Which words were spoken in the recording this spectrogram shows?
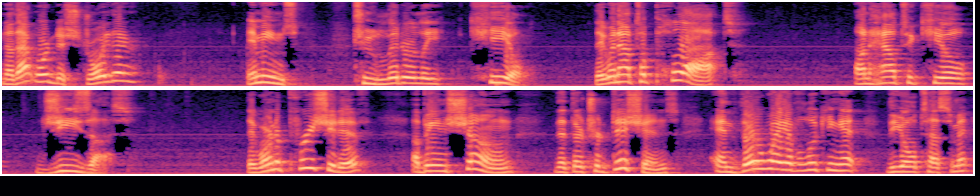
Now, that word destroy there, it means to literally kill. They went out to plot on how to kill Jesus. They weren't appreciative of being shown that their traditions and their way of looking at the Old Testament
